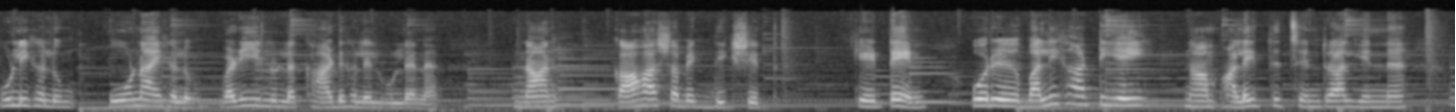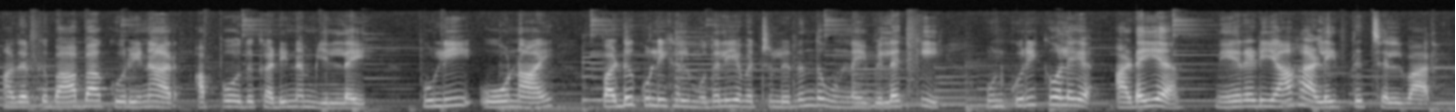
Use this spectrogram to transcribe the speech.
புலிகளும் ஓநாய்களும் வழியிலுள்ள காடுகளில் உள்ளன. நான் காஹாஷபெக் தீக்ஷித் கேட்டேன் ஒரு வழிகாட்டியை நாம் அழைத்து சென்றால் என்ன? அதற்கு பாபா கூறினார் அப்போது கடினம் இல்லை. புலி ஓநாய் படுகுழிகள் முதலியவற்றிலிருந்து உன்னை விலக்கி உன் குறிக்கோளை அடைய நேரடியாக அழைத்துச் செல்வார்.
